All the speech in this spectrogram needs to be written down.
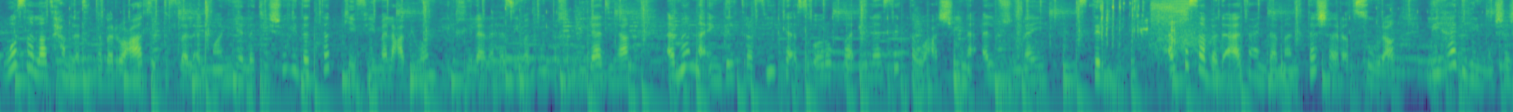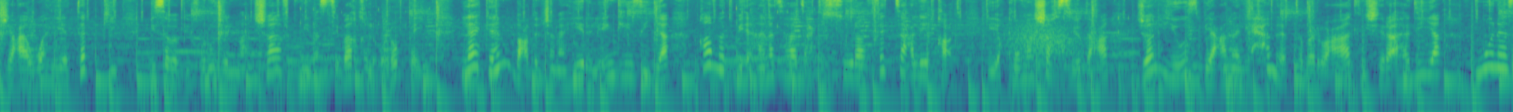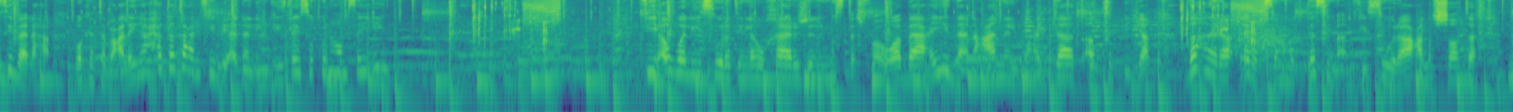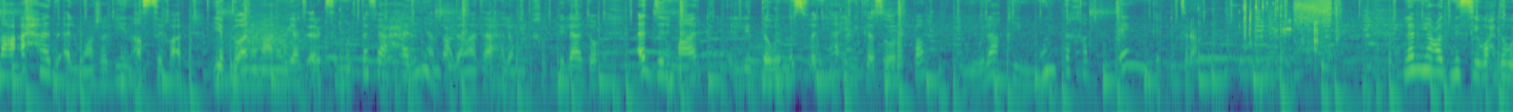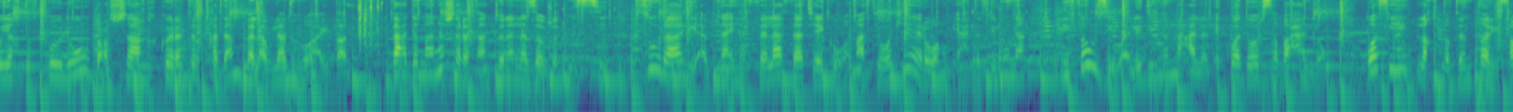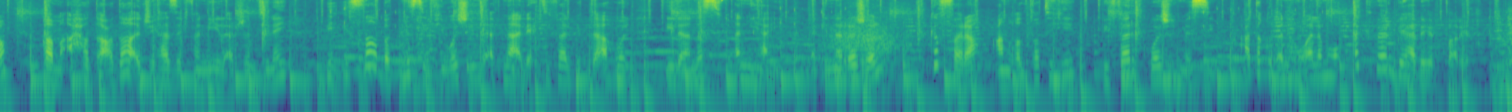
وصلت حملة التبرعات للطفلة الألمانية التي شهدت تبكي في ملعب ويمبلي خلال هزيمة منتخب بلادها أمام إنجلترا في كأس أوروبا إلى 26 ألف جنيه استرليني القصة بدأت عندما انتشرت صورة لهذه المشجعة وهي تبكي بسبب خروج المانشافت من السباق الأوروبي. لكن بعض الجماهير الإنجليزية قامت بإهانتها تحت الصورة في التعليقات ليقوم شخص يدعى جول هيوز بعمل حملة تبرعات لشراء هدية مناسبة لها وكتب عليها حتى تعرفي بأن الإنجليز ليسوا كلهم سيئين. أول صورة له خارج المستشفى وبعيدا عن المعدات الطبية ظهر إريكسون مبتسما في صورة على الشاطئ مع أحد المعجبين الصغار. يبدو أن معنويات إريكسون مرتفعة حاليا بعدما تأهل منتخب بلاده. الدنمارك للدور نصف النهائي من كأس أوروبا يلاقي منتخب إنجلترا. لم يعد ميسي وحده يخطف قلوب عشاق كرة القدم بل أولاده أيضا. بعدما نشرت أنتونيلا زوجة ميسي صورة لأبنائها الثلاثة تياغو وماثيو وكييرو وهم يحتفلون بفوز والدهم على الإكوادور صباح اليوم. وفي لقطة طريفة قام أحد أعضاء الجهاز الفني الأرجنتيني بإصابة ميسي في وجهه أثناء الاحتفال بالتأهل إلى نصف النهائي لكن الرجل كفر عن غلطته بفرك وجه ميسي. أعتقد أنه ألمه أكثر بهذه الطريقة.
